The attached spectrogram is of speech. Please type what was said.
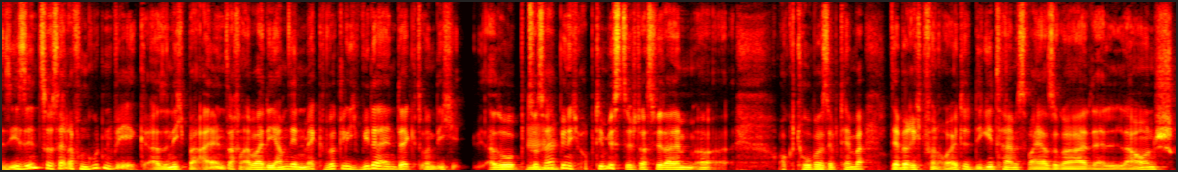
sie sind zurzeit auf einem guten Weg. Also nicht bei allen Sachen, aber die haben den Mac wirklich wiederentdeckt und ich, also zurzeit mhm. bin ich optimistisch, dass wir da im äh, Oktober, September, der Bericht von heute, Digitimes war ja sogar der Launch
